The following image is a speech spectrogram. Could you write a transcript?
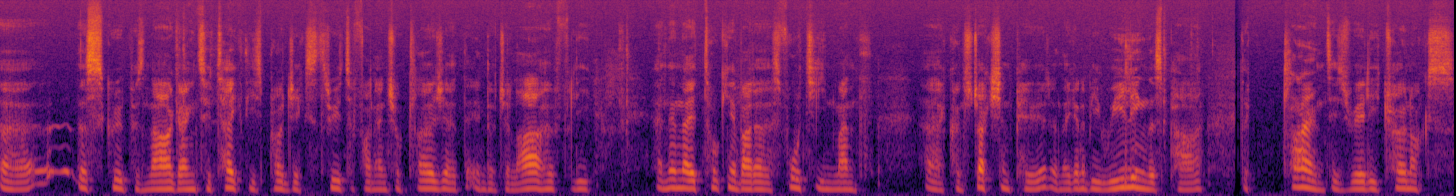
uh, this group is now going to take these projects through to financial closure at the end of July, hopefully, and then they're talking about a 14-month uh, construction period, and they're going to be wheeling this power. The client is really Tronox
